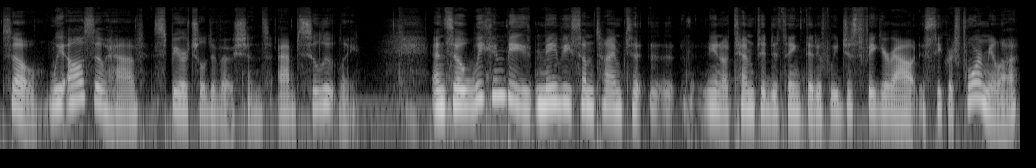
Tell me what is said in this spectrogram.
So we also have spiritual devotions, absolutely. And so we can be maybe sometime to, uh, you know, tempted to think that if we just figure out a secret formula,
